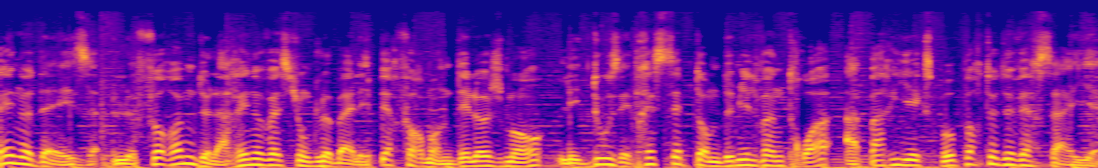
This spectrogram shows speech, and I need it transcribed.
Reno Days, le forum de la rénovation globale et performante des logements, les 12 et 13 septembre 2023 à Paris Expo, porte de Versailles.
